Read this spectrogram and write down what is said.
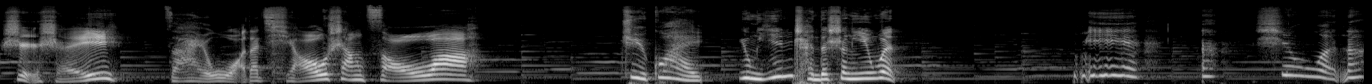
是谁？在我的桥上走啊！巨怪用阴沉的声音问：“咪，啊，是我呢，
